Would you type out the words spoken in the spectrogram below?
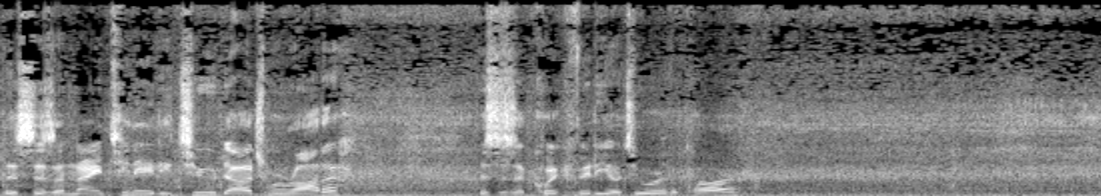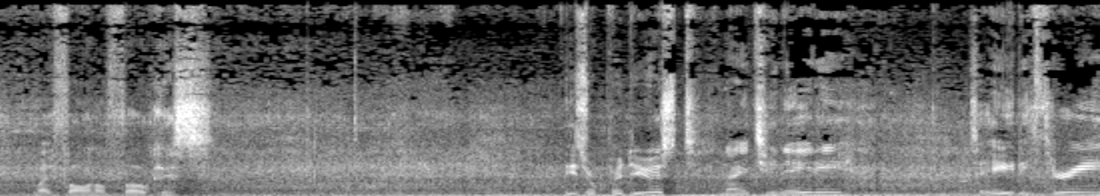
This is a 1982 Dodge Mirada. This is a quick video tour of the car. My phone will focus. These were produced 1980 to 83.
